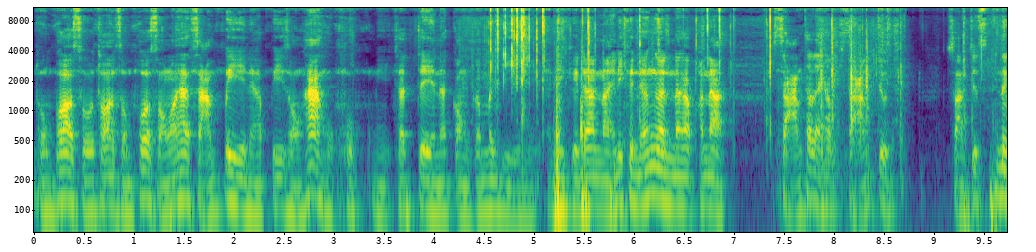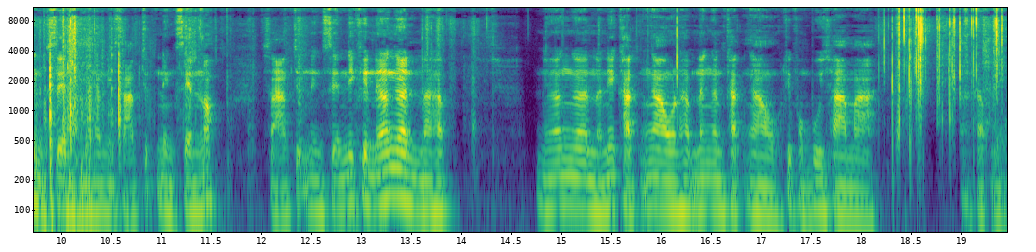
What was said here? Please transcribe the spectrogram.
หลวงพ่อโสธรสมโพธิ253 ปีนะครับปี 2566 นี่ชัดเจนนะกล่องกำมะหยี่นี่อันนี้คือด้านในนี่คือเนื้อเงินนะครับ ขนาด 3 เท่าไหร่ครับ3จุด3.1 เซนนะครับนี่3.1 เซนเนาะ3.1 เซนนี่คือเนื้อเงินนะครับ เนื้อเงินอันนี้ขัดเงานะครับ เนื้อเงินขัดเงาที่ผมบูชามานะครับนี่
